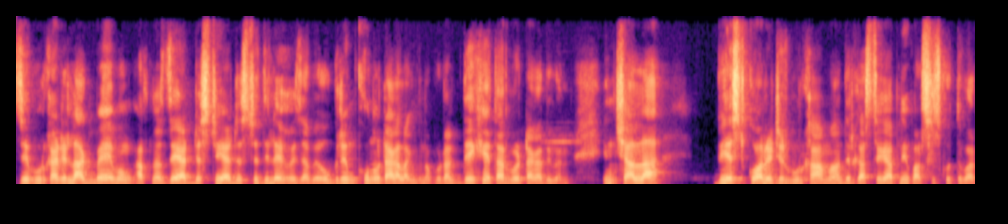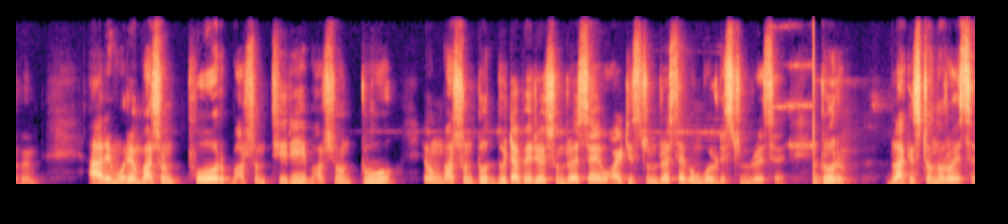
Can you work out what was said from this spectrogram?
যে বুরখাটি লাগবে এবং আপনার যে অ্যাড্রেসটি অ্যাড্রেসটি দিলেই হয়ে যাবে। অগ্রিম কোনো টাকা লাগবে না প্রোডাক্ট দেখে তারপর টাকা দেবেন। ইনশাল্লাহ বেস্ট কোয়ালিটির বুরখা আমাদের কাছ থেকে আপনি পারচেস করতে পারবেন। আর এই Maryam version four version three version two এবং ভার্সন টুর দুইটা ভেরিয়েশন রয়েছে হোয়াইট স্টোন রয়েছে এবং গোল্ড স্টোন রয়েছে। টুর ব্ল্যাক স্টোনও রয়েছে।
